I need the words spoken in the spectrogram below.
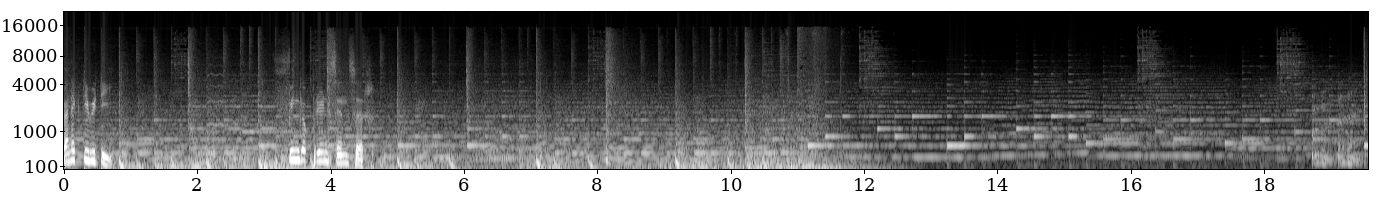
Connectivity. Fingerprint sensor. है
